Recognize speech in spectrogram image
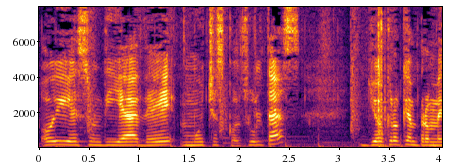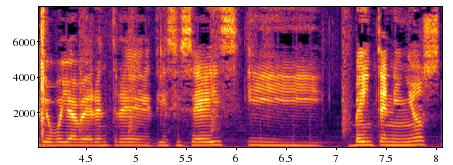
hoy es un día de muchas consultas. Yo creo que en promedio voy a ver entre 16 y 20 niños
